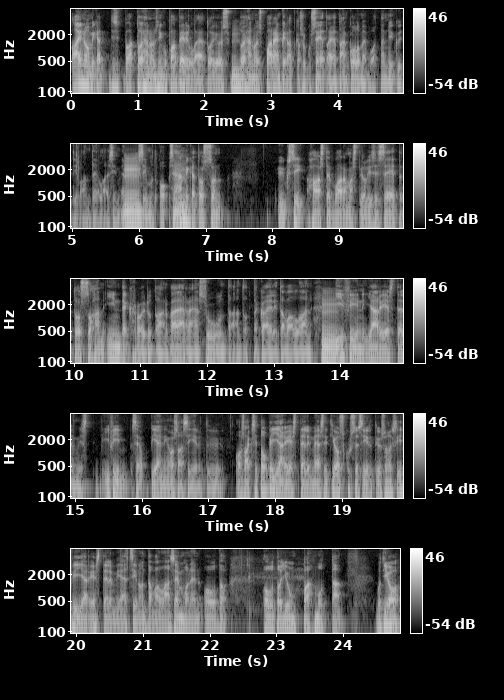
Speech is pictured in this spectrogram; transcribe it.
ainoa mikä, siis toihan on niinku paperilla ja toi olisi, mm. toihan olisi parempi ratkaisu kuin se, että ajetaan kolme vuotta nykytilanteella esimerkiksi. Mm. Mutta sehän mikä tuossa on, yksi haaste varmasti olisi se, että tossahan integroidutaan väärään suuntaan totta kai, eli tavallaan hmm. IFin järjestelmistä, IFin se pieni osa siirtyy osaksi Topin järjestelmiä, ja sitten joskus se siirtyy osaksi IFin järjestelmiä, että siinä on tavallaan semmoinen outo, outo jumppa, mutta Mutta joo.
